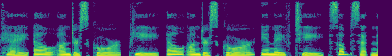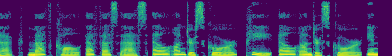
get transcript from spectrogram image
k l underscore p l underscore in t subset neck math call fss l underscore p l underscore in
